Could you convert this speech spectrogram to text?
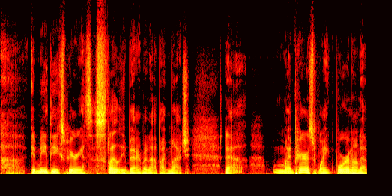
Uh, it made the experience slightly better, but not by much. Now, my parents weren't on a,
